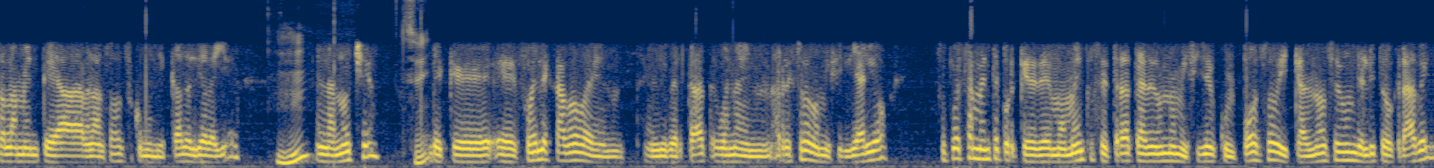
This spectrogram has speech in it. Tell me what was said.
solamente ha lanzado su comunicado el día de ayer, en la noche, de que fue dejado en, en libertad, bueno, en arresto domiciliario, supuestamente porque de momento se trata de un homicidio culposo y que al no ser un delito grave,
